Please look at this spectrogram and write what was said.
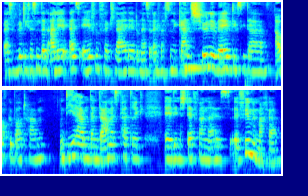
also wirklich, das sind dann alle als Elfen verkleidet und also einfach so eine ganz mhm. schöne Welt, die sie da aufgebaut haben. Und die haben dann damals Patrick äh, den Stefan als äh, Filmemacher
